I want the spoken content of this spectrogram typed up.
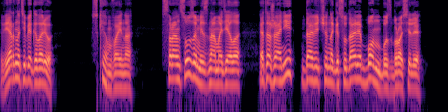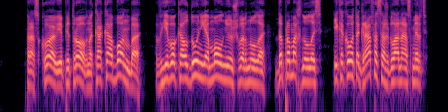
Верно тебе говорю. С кем война? С французами, знамо дело. Это же они давеча на государя бомбу сбросили. Просковья Петровна, какая бомба? В его колдунья молнию швырнула, да промахнулась, и какого-то графа сожгла насмерть.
